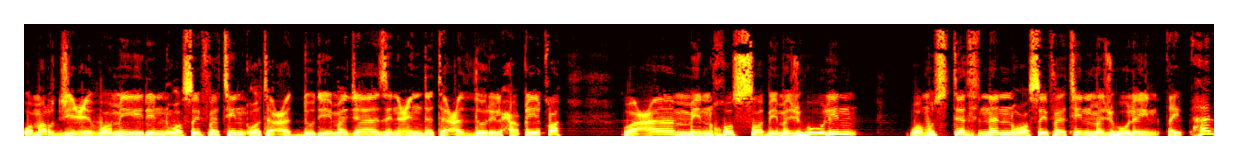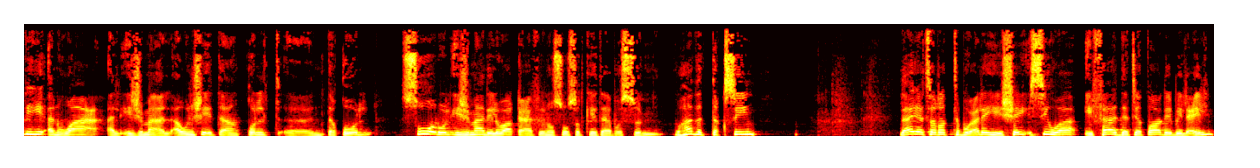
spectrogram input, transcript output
ومرجع ضمير وصفة وتعدد مجاز عند تعذر الحقيقة وعام خص بمجهول ومستثنى وصفة مجهولين. طيب هذه أنواع الإجمال أو إن شئت أن قلت آه، أن تقول صور الإجمال الواقعة في نصوص الكتاب والسنة. وهذا التقسيم لا يترتب عليه شيء سوى إفادة طالب العلم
